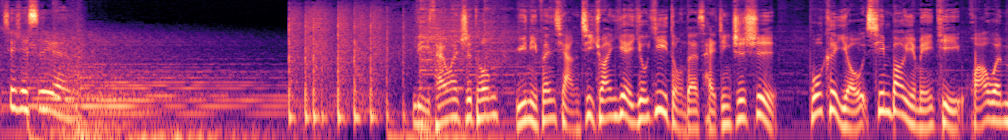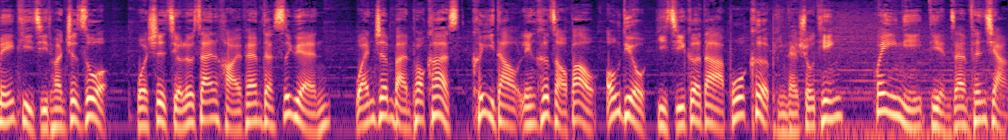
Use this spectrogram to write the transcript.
谢谢思远。理财万事通与你分享既专业又易懂的财经知识。播客由新报业媒体华文媒体集团制作，我是九六三好 FM 的思远。完整版 Podcast 可以到联合早报 Audio 以及各大播客平台收听，欢迎你点赞分享。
